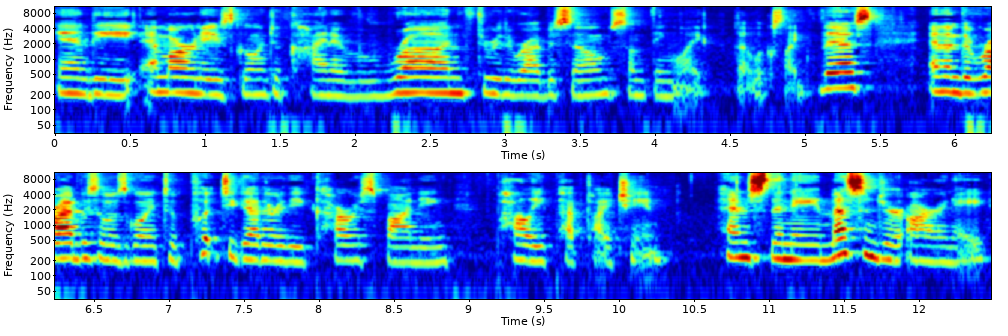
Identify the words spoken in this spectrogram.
And the mRNA is going to kind of run through the ribosome, something like that looks like this. And then the ribosome is going to put together the corresponding polypeptide chain. Hence the name messenger RNA.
